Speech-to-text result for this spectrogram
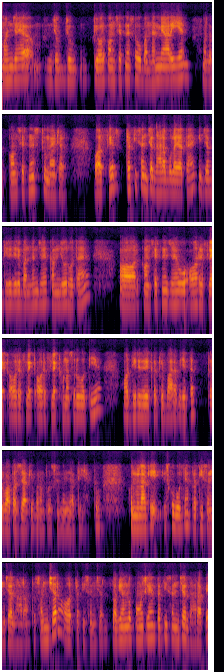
मन जो है, जो जो प्योर कॉन्सियसनेस है, वो बंधन में आ रही है मतलब कॉन्सियसनेस टू मैटर और फिर प्रति संचर धारा बोला जाता है कि जब धीरे धीरे बंधन जो है कमज़ोर होता है और कॉन्सियसनेस जो है वो और रिफ्लेक्ट और रिफ्लेक्ट और रिफ्लेक्ट होना शुरू होती है और धीरे धीरे करके बारह बजे तक फिर वापस जाके परम पुरुष में मिल जाती है. तो कुल मिला के इसको बोलते हैं प्रति संचर धारा. तो संचर और प्रति संचर तो अभी हम लोग पहुँच गए हैं प्रति संचर धारा पे.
